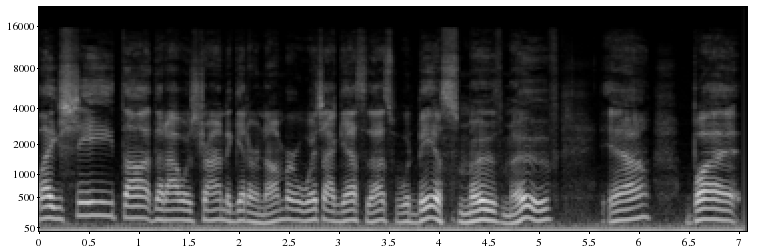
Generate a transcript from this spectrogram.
like she thought that I was trying to get her number, which I guess that's would be a smooth move, you know? But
